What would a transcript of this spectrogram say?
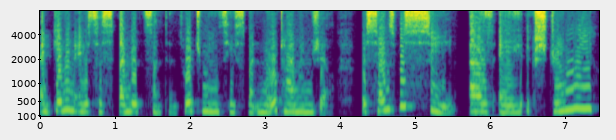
and given a suspended sentence, which means he spent no time in jail. The sentence was seen as a extremely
